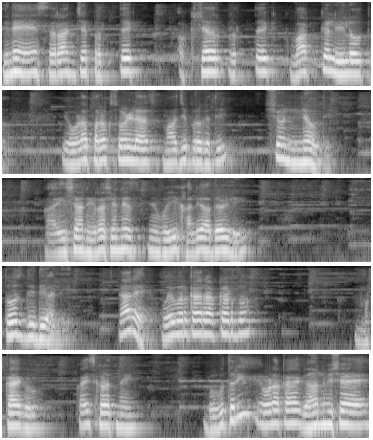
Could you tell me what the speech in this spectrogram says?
तिने सरांचे प्रत्येक अक्षर प्रत्येक वाक्य लिहिलं होतं. एवढा फरक सोडल्यास माझी प्रगती शून्य होती. काहीशा निराशेनेच मी वही खाली आदळली. तोच दिदी आली. का रे? वयवर काय राग काढतो? मग काय करू? काहीच कळत नाही. बघू तरी एवढा काय गहन विषय आहे.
